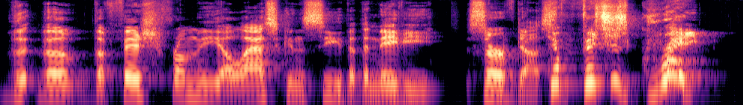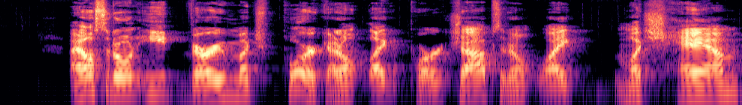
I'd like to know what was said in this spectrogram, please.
the, the, the fish from the Alaskan Sea that the Navy served us. Yeah, fish is great. I also don't eat very much pork. I don't like pork chops. I don't like much ham.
